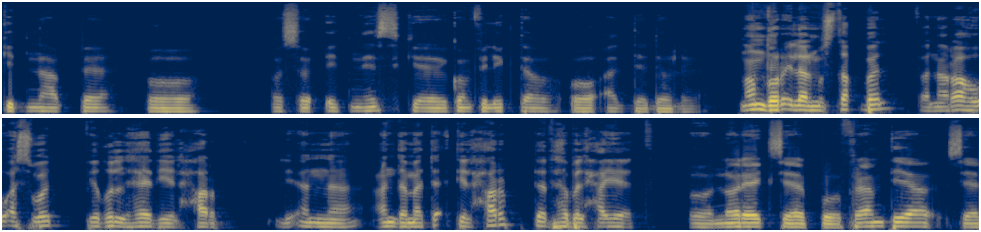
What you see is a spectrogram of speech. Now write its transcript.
كدناب وسو إتنسك كونفليكتا وألت دولة. ننظر إلى المستقبل فنراه أسود في ظل هذه الحرب لأن عندما تأتي الحرب تذهب الحياة. نوريك سير بو فرامتيا سير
